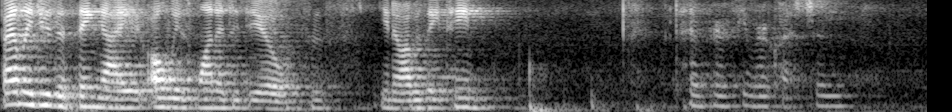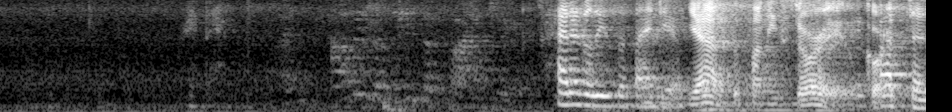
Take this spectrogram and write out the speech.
finally do the thing I always wanted to do since, you know, I was 18. Time for a few more questions. Right there. How did Elisa find you? How did Elisa find you? Yeah, it's a funny story, of course. Question.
